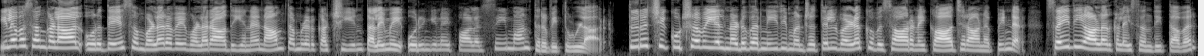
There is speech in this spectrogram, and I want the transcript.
இலவசங்களால் ஒரு தேசம் வளரவே வளராது என நாம் தமிழர் கட்சியின் தலைமை ஒருங்கிணைப்பாளர் சீமான் தெரிவித்துள்ளார். திருச்சி குற்றவியல் நடுவர் நீதிமன்றத்தில் வழக்கு விசாரணைக்கு ஆஜரான பின்னர் செய்தியாளர்களை சந்தித்த அவர்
